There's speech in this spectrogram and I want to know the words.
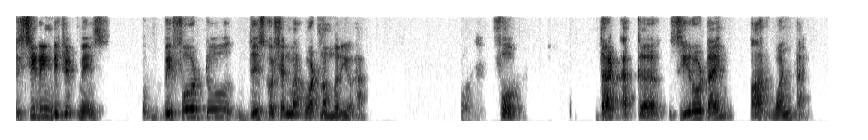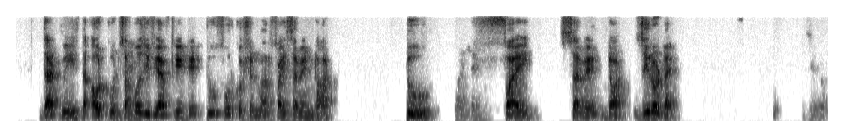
Preceding digit means before to this question mark, what number you have? Four. 4. That occur 0 time or 1 time. That means the output. Suppose if you have created 2, 4 question mark 5, 7 dot 2, One time, 5, 7 dot 0 time. zero.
